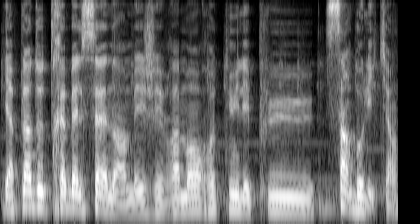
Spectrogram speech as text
Il y a plein de très belles scènes, hein, mais j'ai vraiment retenu les plus symboliques. Hein.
